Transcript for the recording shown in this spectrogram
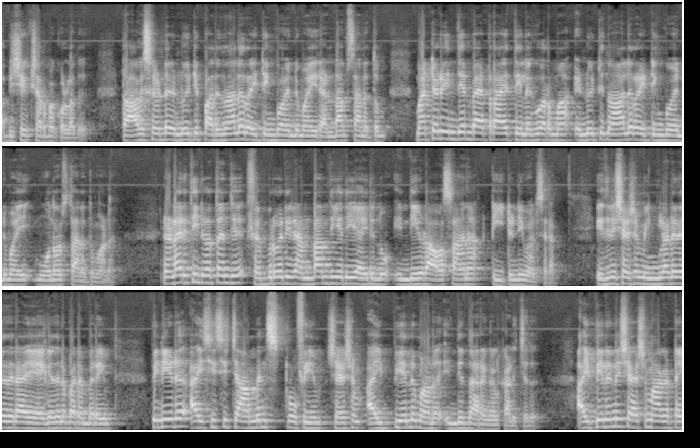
അഭിഷേക് ശർമ്മക്കുള്ളത്. ട്രാവിസ് ഹെഡ് എണ്ണൂറ്റി പതിനാല് റേറ്റിംഗ് പോയിന്റുമായി രണ്ടാം സ്ഥാനത്തും മറ്റൊരു ഇന്ത്യൻ ബാറ്ററായ തിലക് വർമ്മ എണ്ണൂറ്റി നാല് റേറ്റിംഗ് പോയിന്റുമായി മൂന്നാം സ്ഥാനത്തുമാണ്. രണ്ടായിരത്തി ഇരുപത്തഞ്ച് ഫെബ്രുവരി രണ്ടാം തീയതിയായിരുന്നു ഇന്ത്യയുടെ അവസാന ടി ട്വന്റി മത്സരം. ഇതിനുശേഷം ഇംഗ്ലണ്ടിനെതിരായ ഏകദിന പരമ്പരയും പിന്നീട് ഐ സി സി ചാമ്പ്യൻസ് ട്രോഫിയും ശേഷം ഐ പി എല്ലുമാണ് ഇന്ത്യൻ താരങ്ങൾ കളിച്ചത്. ഐ പി എല്ലിന് ശേഷമാകട്ടെ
